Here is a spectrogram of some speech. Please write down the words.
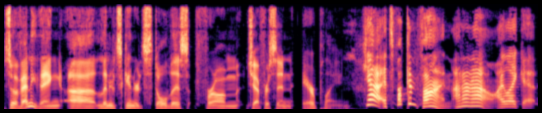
So if anything, uh, Lynyrd Skynyrd stole this from Jefferson Airplane. yeah, it's fucking fun. I don't know. I like it.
